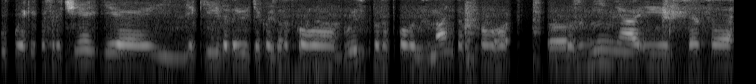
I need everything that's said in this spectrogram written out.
купу якихось речей, які додають якогось додаткового блиску, додаткових знань, додаткового е, розуміння, і все це е,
